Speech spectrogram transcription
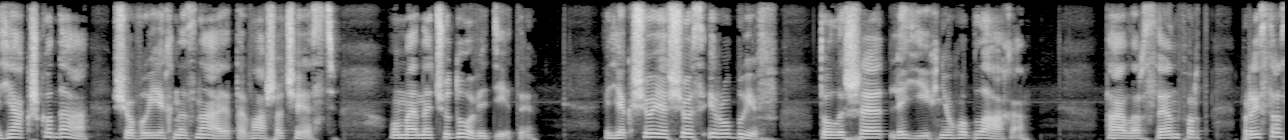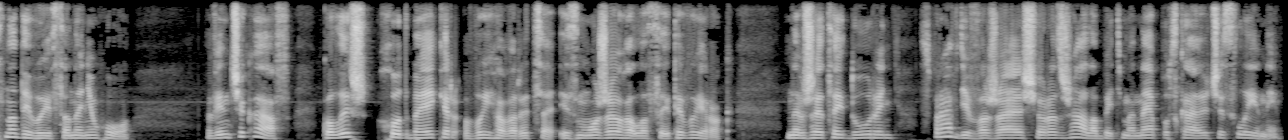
Як шкода, що ви їх не знаєте, ваша честь. У мене чудові діти. Якщо я щось і робив, то лише для їхнього блага. Тайлер Сенфорд пристрасно дивився на нього. Він чекав, коли ж Ходбейкер виговориться і зможе оголосити вирок. Невже цей дурень справді вважає, що розжалобить мене, пускаючи слини,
